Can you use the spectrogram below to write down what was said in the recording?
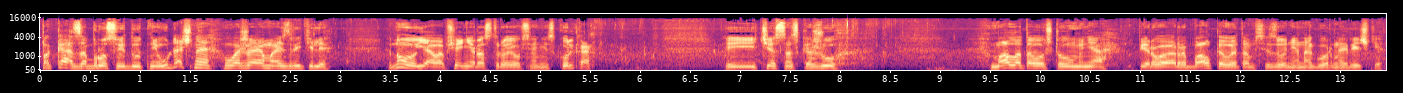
Пока забросы идут неудачные, уважаемые зрители. Ну, я вообще не расстроился нисколько. И честно скажу, мало того, что у меня первая рыбалка в этом сезоне на горной речке,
